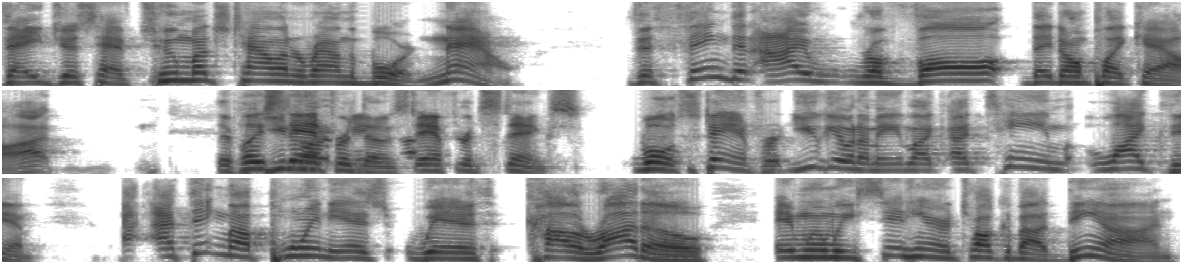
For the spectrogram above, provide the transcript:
They just have too much talent around the board. Now, the thing that I revolve, they don't play Cal. I, they play Stanford, though. Stanford stinks. Well, Stanford, you get what I mean? Like a team like them. I think my point is with Colorado, and when we sit here and talk about Deion,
